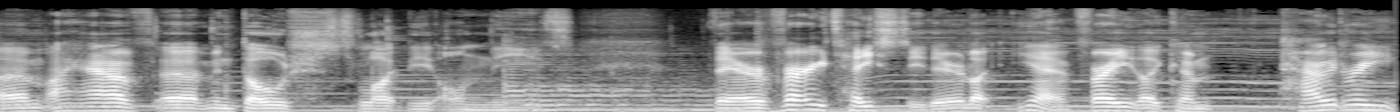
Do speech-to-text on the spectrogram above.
um, I have um, indulged slightly on these. They're very tasty. They're like, yeah, very like um, powdery,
